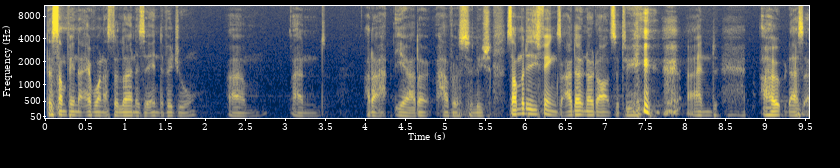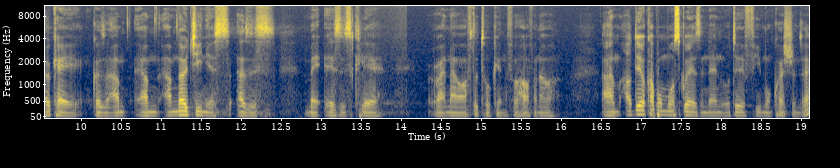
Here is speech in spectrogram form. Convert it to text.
there's something that everyone has to learn as an individual, um, and I don't. Yeah, I don't have a solution. Some of these things I don't know the answer to, and I hope that's okay because I'm I'm I'm no genius as this ma- is clear right now after talking for half an hour. Um, I'll do a couple more squares and then we'll do a few more questions. Yeah.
